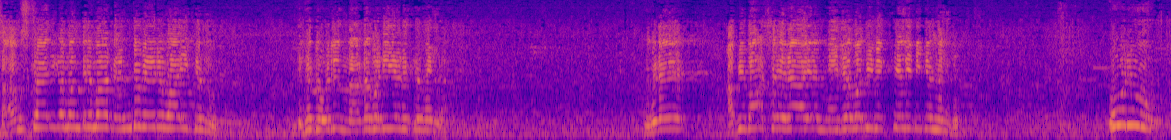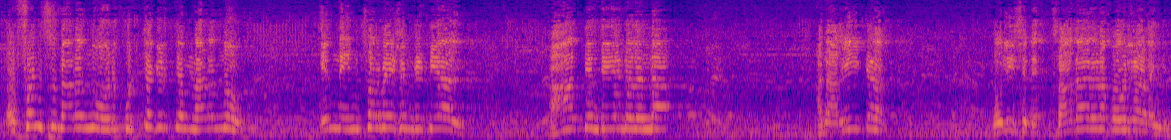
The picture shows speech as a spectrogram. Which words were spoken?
സാംസ്കാരിക മന്ത്രിമാർ രണ്ടുപേര് വായിക്കുന്നു. എന്നിട്ട് ഒരു നടപടിയെടുക്കുന്നില്ല. ഇവിടെ അഭിഭാഷകരായ നിരവധി വ്യക്തികൾ ഇരിക്കുന്നുണ്ട്. ഒരു ഒഫൻസ് നടന്നു ഒരു കുറ്റകൃത്യം നടന്നു എന്ന് ഇൻഫർമേഷൻ കിട്ടിയാൽ ആദ്യം ചെയ്യേണ്ടത് എന്താ അത് അറിയിക്കണം പോലീസിന്. സാധാരണ പൗരനാണെങ്കിൽ.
